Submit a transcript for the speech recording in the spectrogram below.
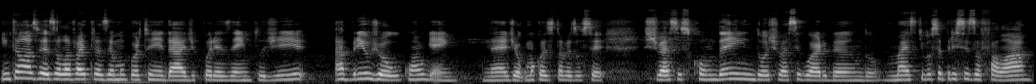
Então, às vezes ela vai trazer uma oportunidade, por exemplo, de abrir o jogo com alguém, né? De alguma coisa que talvez você estivesse escondendo ou estivesse guardando, mas que você precisa falar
